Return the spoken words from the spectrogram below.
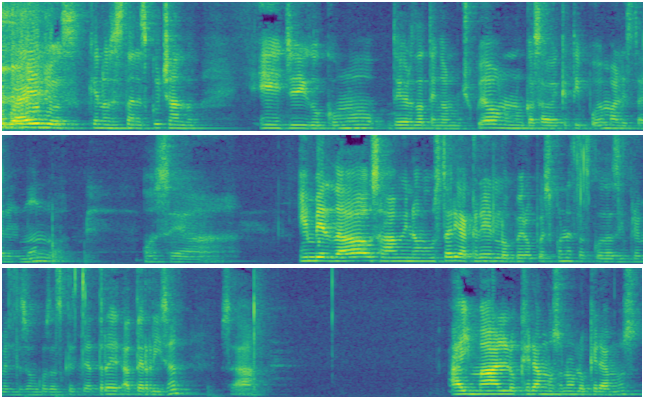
digo a ellos que nos están escuchando. Eh, yo digo, como de verdad tengan mucho cuidado, uno nunca sabe qué tipo de mal está en el mundo. O sea, en verdad, o sea, a mí no me gustaría creerlo, pero pues con estas cosas simplemente son cosas que te aterrizan. O sea, hay mal, lo queramos o no lo queramos,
